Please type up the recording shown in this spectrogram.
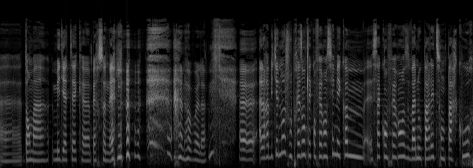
euh, dans ma médiathèque euh, personnelle. alors voilà. Euh, alors habituellement, je vous présente les conférenciers, mais comme sa conférence va nous parler de son parcours,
